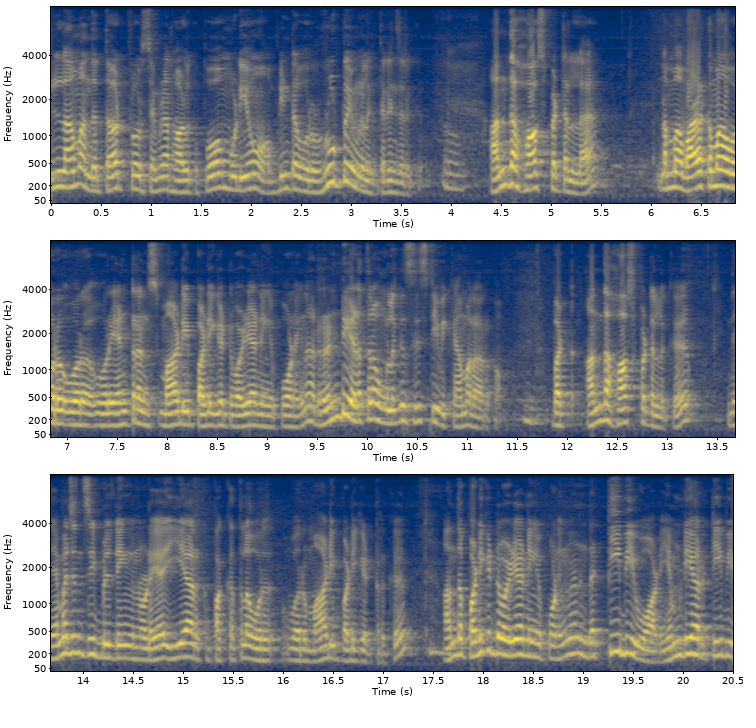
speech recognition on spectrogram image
இல்லாமல் அந்த தேர்ட் ஃப்ளோர் செமினார் ஹாலுக்கு போக முடியும் அப்படின்ற ஒரு ரூட்டும் இவங்களுக்கு தெரிஞ்சிருக்கு. அந்த ஹாஸ்பிட்டலில் நம்ம வழக்கமாக ஒரு ஒரு ஒரு என்ட்ரன்ஸ் மாடி படிக்கட்டு வழியாக நீங்கள் போனீங்கன்னா ரெண்டு இடத்துல உங்களுக்கு சிசிடிவி கேமரா இருக்கும். பட் அந்த ஹாஸ்பிட்டலுக்கு இந்த எமர்ஜென்சி பில்டிங்கினுடைய இஆருக்கு பக்கத்தில் ஒரு ஒரு மாடி படிக்கட்டு இருக்கு. அந்த படிக்கட்டு வழியாக நீங்கள் போனீங்கன்னா இந்த TB ward MDR TB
